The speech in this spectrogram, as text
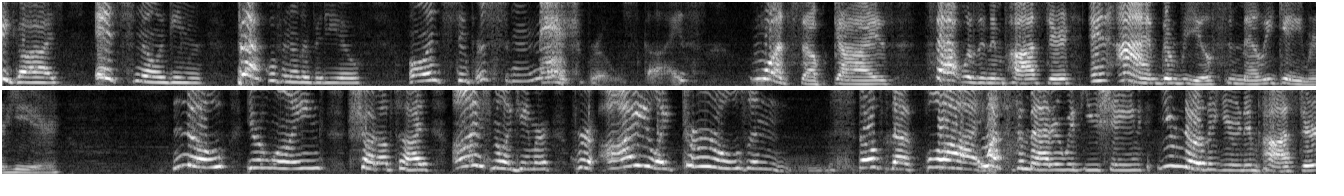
Hey guys, it's Smelly Gamer back with another video on Super Smash Bros. Guys, What's up, guys? That was an imposter, and I'm the real smelly gamer here. no, you're lying. Shut up, Tide. I'm Smelly Gamer, for I like turtles and stuff that flies. What's the matter with you, Shane? You know that you're an imposter,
